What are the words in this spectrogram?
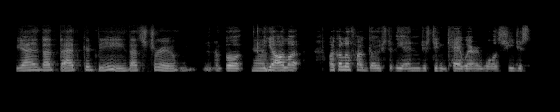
Yeah. That that could be. That's true. But Yeah. yeah, I like like I love how Ghost at the end just didn't care where it was. She just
